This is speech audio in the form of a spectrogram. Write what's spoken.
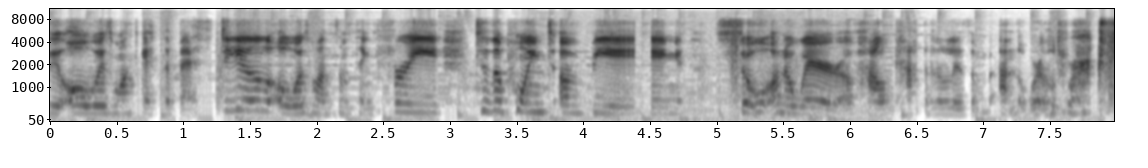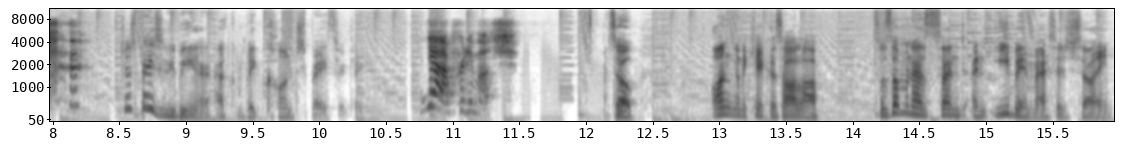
They always want to get the best deal, always want something free, to the point of being so unaware of how capitalism and the world works. Just basically being a, a complete cunt, basically. yeah, pretty much. So I'm going to kick us all off. So someone has sent an eBay message saying,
